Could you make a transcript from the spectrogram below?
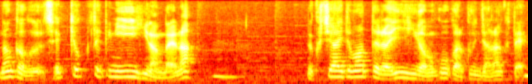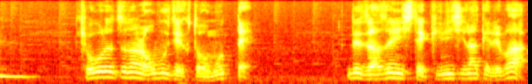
なんか積極的にいい日なんだよな、うん、で口開いて待ってりゃいい日が向こうから来るんじゃなくて、うん、強烈なオブジェクトを持ってで座禅して気にしなければ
